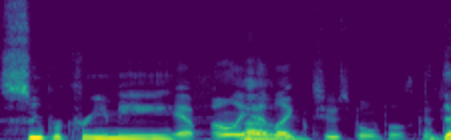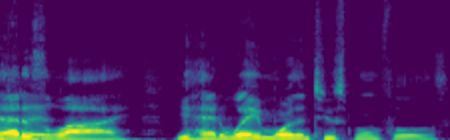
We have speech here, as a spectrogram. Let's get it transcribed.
super creamy. Yep. I only had Um, like two spoonfuls. That is a lie. You had way more than two spoonfuls.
